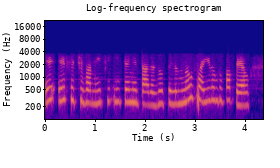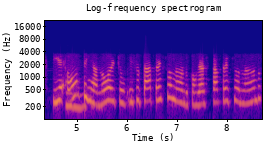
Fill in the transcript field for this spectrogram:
e, efetivamente implementadas, ou seja, não saíram do papel. E uhum. ontem à noite, isso está pressionando, o Congresso está pressionando.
